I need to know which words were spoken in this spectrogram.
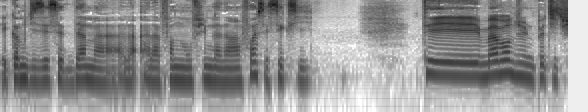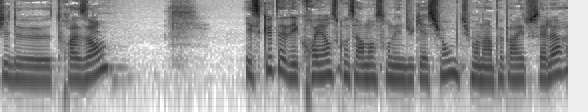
et comme disait cette dame à, à la, à la fin de mon film la dernière fois, c'est sexy. T'es maman d'une petite fille de 3 ans. Est-ce que tu as des croyances concernant son éducation, tu m'en as un peu parlé tout à l'heure,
